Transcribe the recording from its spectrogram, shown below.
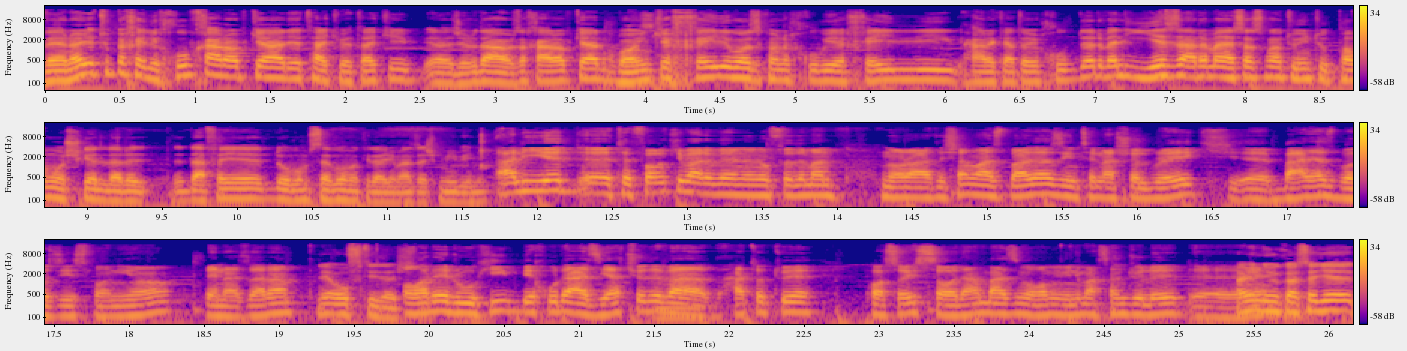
ورنر یه توپ خیلی خوب خراب کرد یه تک به تکی جلو دروازه خراب کرد. با اینکه خیلی بازیکن خوبیه خیلی حرکت های خوب داره ولی یه ذره من احساس می‌کنم تو این توپا مشکل داره. دفعه دوم سوم که داریم ازش می‌بینیم. علی یه اتفاقی که برای ورنر افتاده من ناراحتشم از بعد از international break بعد از بازی اسپانیا به نظرم یه افتی داشت. آره روحی به خود اذیت شده و حتی توی پاسای ساده هم بعضی موقع می‌بینیم مثلا جلوی همین نیوکاسل یه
